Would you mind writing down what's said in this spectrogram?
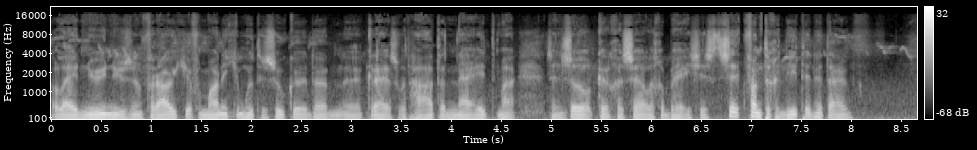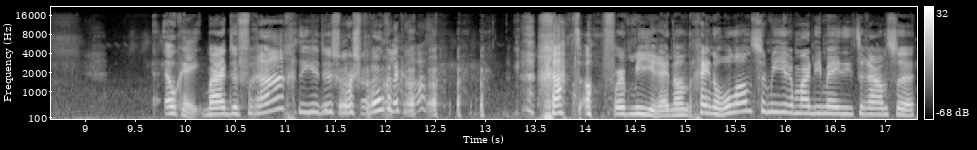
Alleen nu, nu ze een vrouwtje of een mannetje moeten zoeken, dan krijgen ze wat haat en nijd. Maar het zijn zulke gezellige beestjes. Daar zit ik van te genieten in de tuin. Oké, maar de vraag die je dus oorspronkelijk had gaat over mieren. En dan geen Hollandse mieren, maar die mediterraanse,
